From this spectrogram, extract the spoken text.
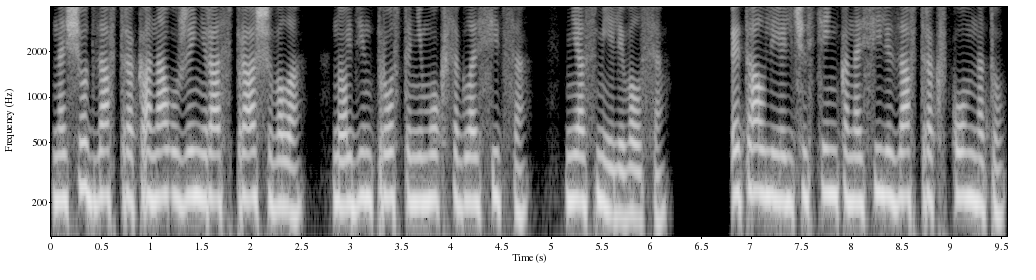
Насчет завтрака она уже не раз спрашивала, но один просто не мог согласиться, не осмеливался. Это Аллиэль частенько носили завтрак в комнату,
